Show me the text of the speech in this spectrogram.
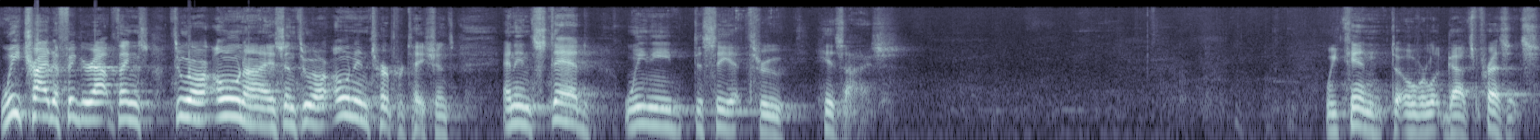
We try to figure out things through our own eyes and through our own interpretations, and instead, we need to see it through His eyes. We tend to overlook God's presence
